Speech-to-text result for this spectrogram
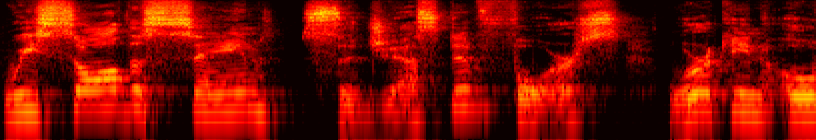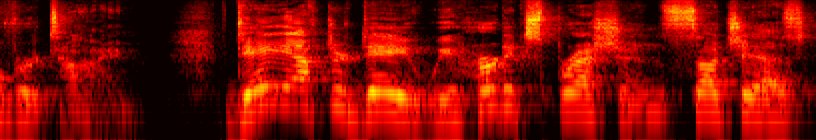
we saw the same suggestive force working overtime. Day after day, we heard expressions such as,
